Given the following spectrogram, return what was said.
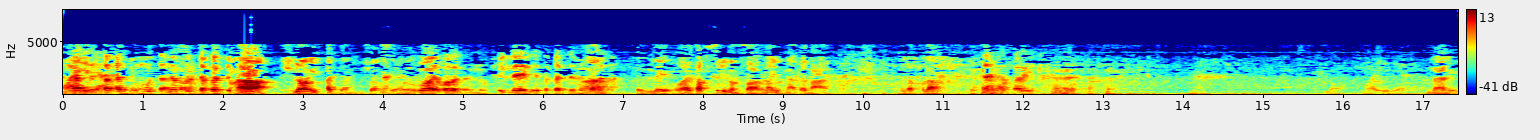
مؤيد. يعني. التقدم مو نفس التقدم. ها؟ شلون يتقدم؟ شلون يصير الرواية ورد أنه في الليل يتقدم في الليل. وهي تفصيل صار ما يتنادى مع الأخلاق. الطريق. مؤيد يعني. مالي.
